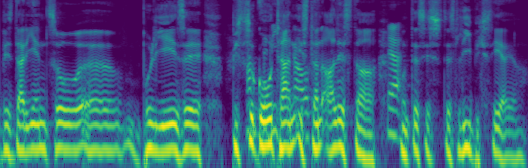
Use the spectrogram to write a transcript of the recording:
bis D'Arienzo, äh, Pugliese bis zu Gotan ist dann alles da. Ja. Und das ist, das liebe ich sehr, ja.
